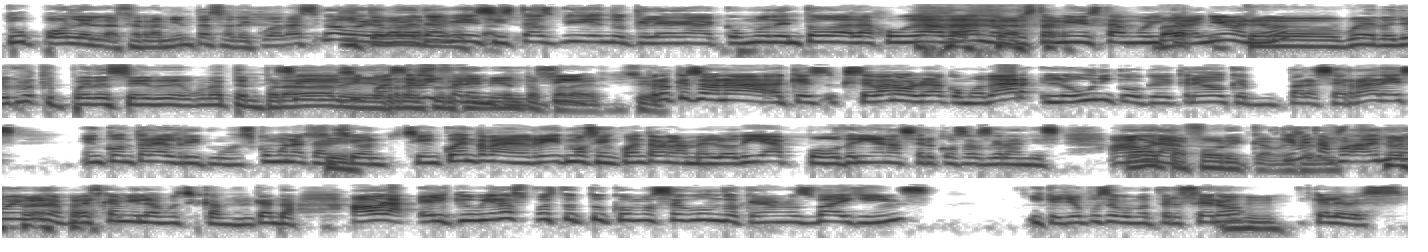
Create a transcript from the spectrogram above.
tú ponle las herramientas adecuadas no, y te va pero también si estás pidiendo que le haga acomoden toda la jugada, no, pues también está muy cañón, ¿no? Pero bueno, yo creo que puede ser una temporada de resurgimiento para él. Creo que se van a que, se van a volver a acomodar. Lo único que creo que para cerrar es encontrar el ritmo. Es como una canción. Si encuentran el ritmo, si encuentran la melodía, podrían hacer cosas grandes. Ahora, qué metafórica. qué metafórica. No, muy metafórica. es que a mí la música me encanta. Ahora, el que hubieras puesto tú como segundo, que eran los Vikings, y que yo puse como tercero, ¿qué le ves?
